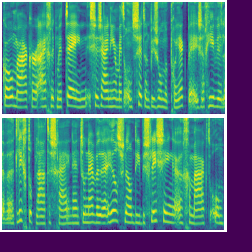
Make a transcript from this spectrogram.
co-maker, eigenlijk meteen... ze zijn hier met een ontzettend bijzonder project bezig. Hier willen we het licht op laten schijnen. En toen hebben we heel snel die beslissing uh, gemaakt om...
